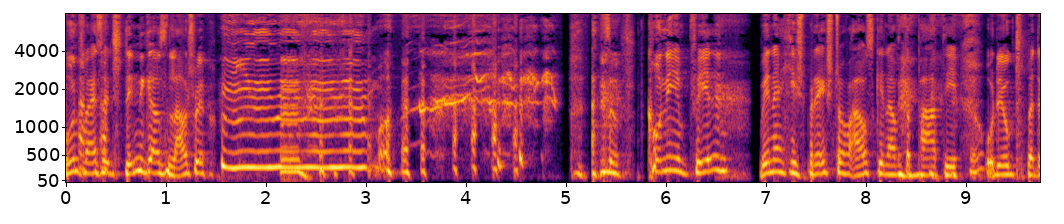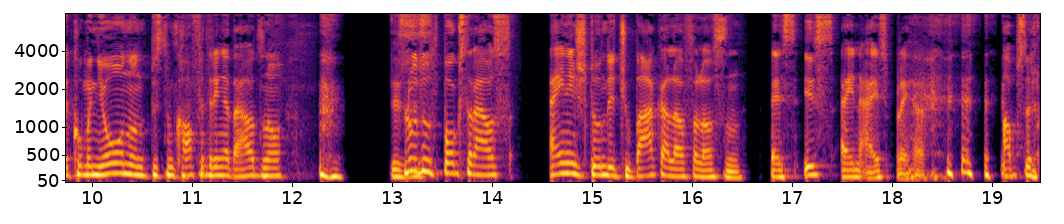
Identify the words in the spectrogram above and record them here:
und weil es halt ständig aus dem Lautsprecher Also kann ich empfehlen, wenn euch Gesprächsstoff ausgehen auf der Party oder ihr bei der Kommunion und bis zum Kaffeetrinken dauert's noch, Das ist, Bluetooth-Box raus, eine Stunde Chewbacca laufen lassen. Es ist ein Eisbrecher. Absolut.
